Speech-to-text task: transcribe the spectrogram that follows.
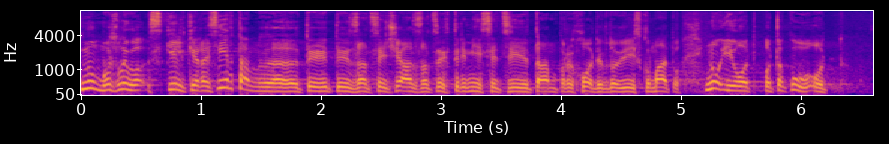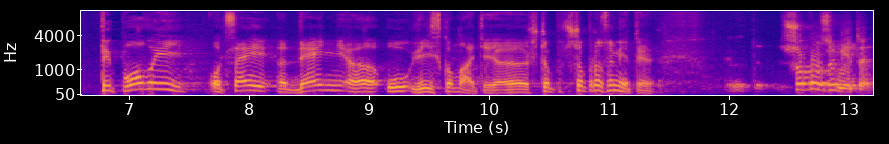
ну можливо, скільки разів там е, ти, ти за цей час, за цих три місяці там приходив до військкомату? Ну і от отаку от типовий оцей день е, у військкоматі, е, щоб, щоб розуміти. Щоб розуміти,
